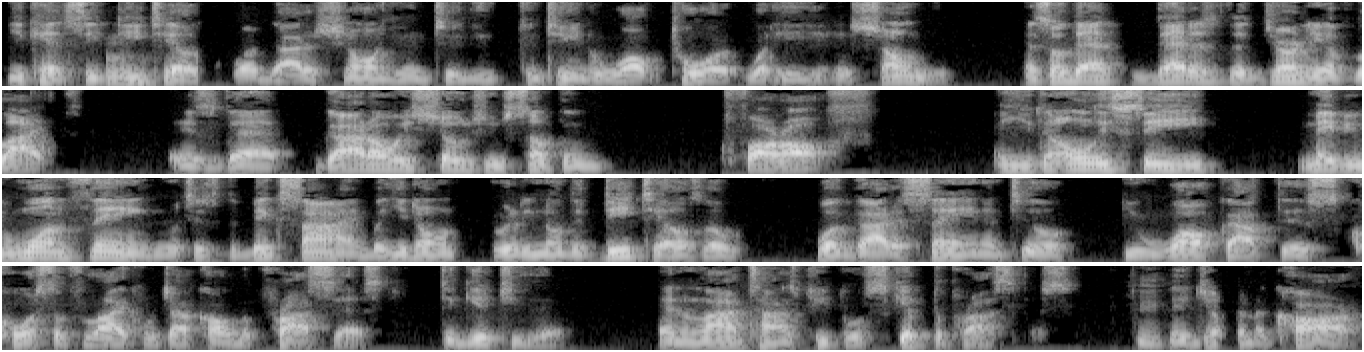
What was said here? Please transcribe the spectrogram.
You can't see Hmm. details of what God is showing you until you continue to walk toward what He has shown you. And so that that is the journey of life. Is that God always shows you something far off, and you can only see maybe one thing, which is the big sign, but you don't really know the details of what God is saying until you walk out this course of life, which I call the process, to get you there. And a lot of times people skip the process. Hmm. They jump in the car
